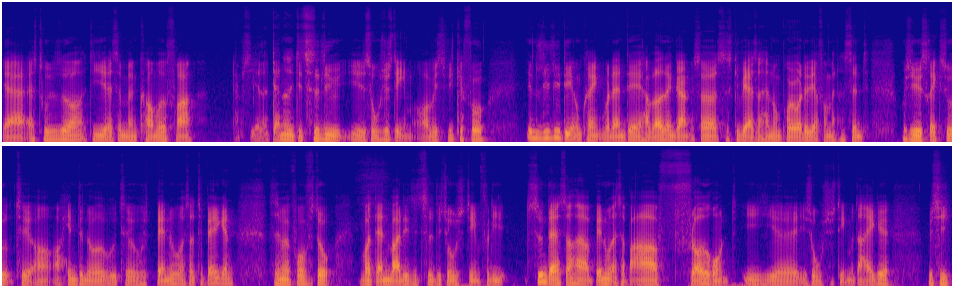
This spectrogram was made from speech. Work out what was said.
ja, asteroider, de er simpelthen kommet fra, jeg sige, eller dannet i det tidlige i solsystem, og hvis vi kan få en lille idé omkring, hvordan det har været dengang, så, så skal vi altså have nogle prøver. Det er derfor, man har sendt Osiris Rex ud til at, at hente noget ud til hos Bennu, og så tilbage igen. Så man prøver at forstå, hvordan var det i det tidlige solsystem, fordi siden da, så har Bennu altså bare fløjet rundt i, øh, i solsystemet. Der har ikke, vil sige,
